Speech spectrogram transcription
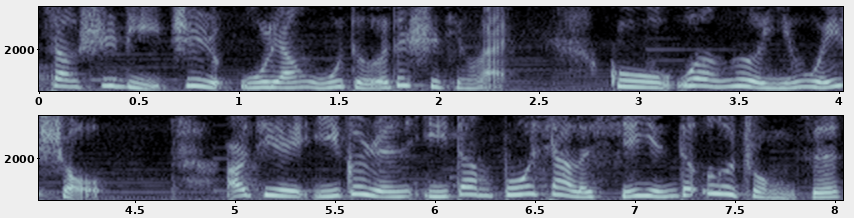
丧失理智、无良无德的事情来，故万恶淫为首。而且，一个人一旦播下了邪淫的恶种子，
